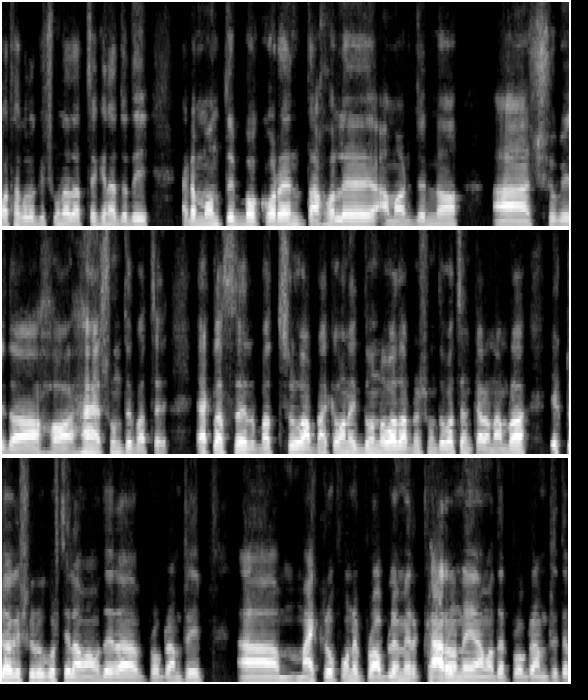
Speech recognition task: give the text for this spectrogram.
কথাগুলো কি শোনা যাচ্ছে কিনা যদি একটা মন্তব্য করেন তাহলে আমার জন্য সুবিধা হয়। হ্যাঁ শুনতে পাচ্ছে। এক ক্লাসের বাচ্চু, আপনাকে অনেক ধন্যবাদ, আপনি শুনতে পাচ্ছেন। কারণ আমরা একটু আগে শুরু করছিলাম আমাদের প্রোগ্রামটি মাইক্রোফোনের প্রবলেমের কারণে আমাদের প্রোগ্রামটিতে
